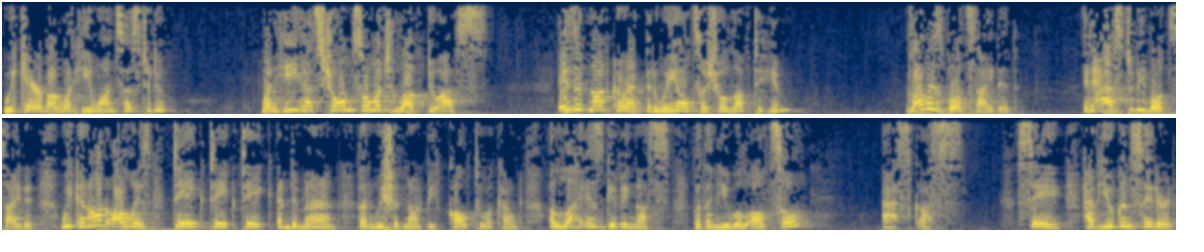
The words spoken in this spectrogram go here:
We care about what He wants us to do? When He has shown so much love to us, is it not correct that we also show love to Him? Love is both-sided. It has to be both-sided. We cannot always take, take, take and demand that we should not be called to account. Allah is giving us, but then He will also ask us. Say, have you considered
